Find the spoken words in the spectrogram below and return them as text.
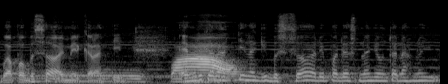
Berapa besar Amerika Latin? Wow. Amerika Latin lagi besar daripada semenanjung tanah Melayu.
